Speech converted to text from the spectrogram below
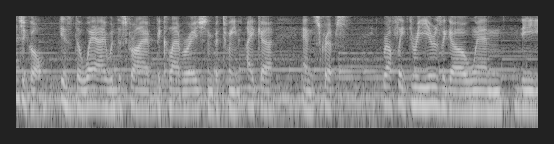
Magical is the way I would describe the collaboration between IKA and Scripps. Roughly three years ago, when the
